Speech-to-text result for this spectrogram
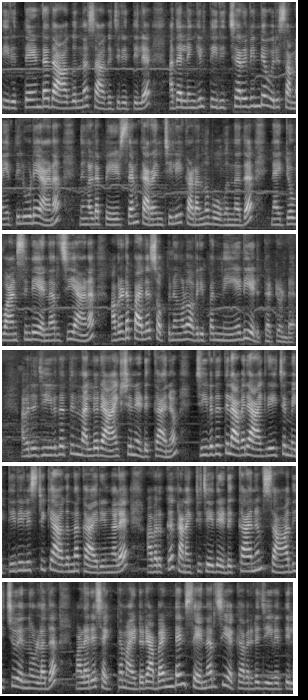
തിരുത്തേണ്ടതാകുന്ന സാഹചര്യത്തിൽ അതല്ലെങ്കിൽ തിരിച്ചറിവിന്റെ ഒരു സമയത്തിലൂടെയാണ് നിങ്ങളുടെ പേഴ്സൺ കറന്റിലി കടന്നു പോകുന്നത് നൈറ്റ് ഓഫ് വാൺസിന്റെ എനർജിയാണ്. അവരുടെ പല സ്വപ്നങ്ങളും അവരിപ്പം നേടിയെടുത്തിട്ടുണ്ട്. അവരുടെ ജീവിതത്തിൽ നല്ലൊരു ആക്ഷൻ എടുക്കാനും ജീവിതത്തിൽ അവരാഗ്രഹിച്ച മെറ്റീരിയലിസ്റ്റിക് ആകുന്ന കാര്യങ്ങളെ അവർക്ക് കണക്റ്റ് ചെയ്ത് എടുക്കാനും സാധിച്ചു എന്നുള്ളത് വളരെ ശക്തമായിട്ട് ഒരു അബണ്ടൻസ് എനർജിയൊക്കെ അവരുടെ ജീവിതത്തിൽ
